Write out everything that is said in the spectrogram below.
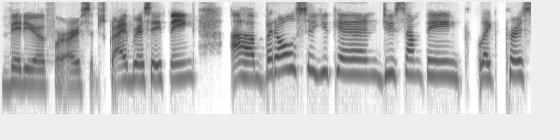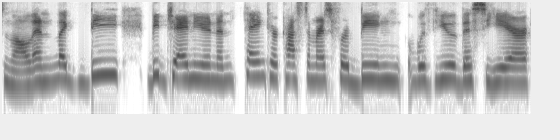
video for our subscribers, I think. Uh, but also you can do something like personal and like be be genuine and thank your customers for being with you this year.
